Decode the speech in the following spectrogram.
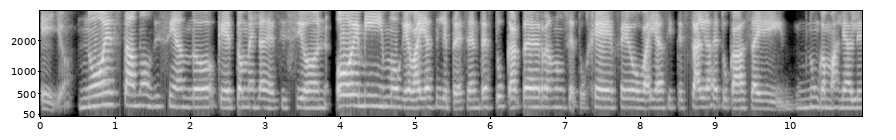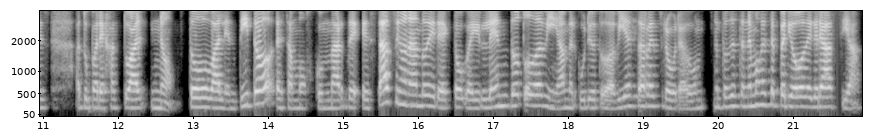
ello. No estamos diciendo que tomes la decisión hoy mismo, que vayas y le presentes tu carta de renuncia a tu jefe o vayas y te salgas de tu casa y nunca más le hables a tu pareja actual. No, todo va lentito. Estamos con Marte estacionando directo, va a ir lento todavía. Mercurio todavía está retrógrado. Entonces tenemos este periodo de gracia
